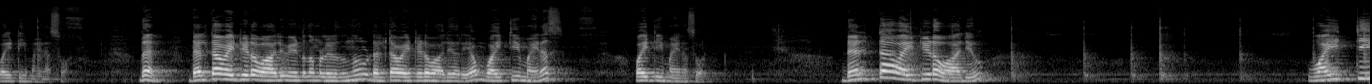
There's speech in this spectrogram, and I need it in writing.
Y T minus one then delta Y ടിയുടെ വാല്യൂ വീണ്ടും നമ്മൾ എഴുതുന്നു. ഡെൽറ്റ വൈ ടിയുടെ വാല്യൂ അറിയാം. Y T minus Y T minus one delta Y ടിയുടെ value Y T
